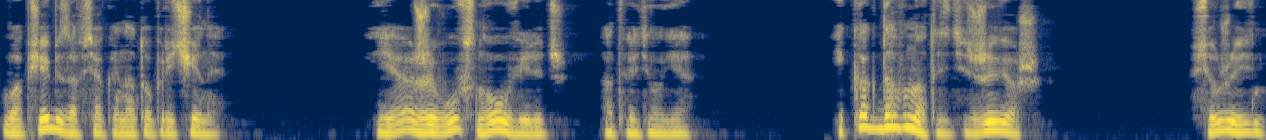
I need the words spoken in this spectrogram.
вообще безо всякой на то причины. «Я живу в Сноу-Виллидж», — ответил я. «И как давно ты здесь живешь?» «Всю жизнь.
